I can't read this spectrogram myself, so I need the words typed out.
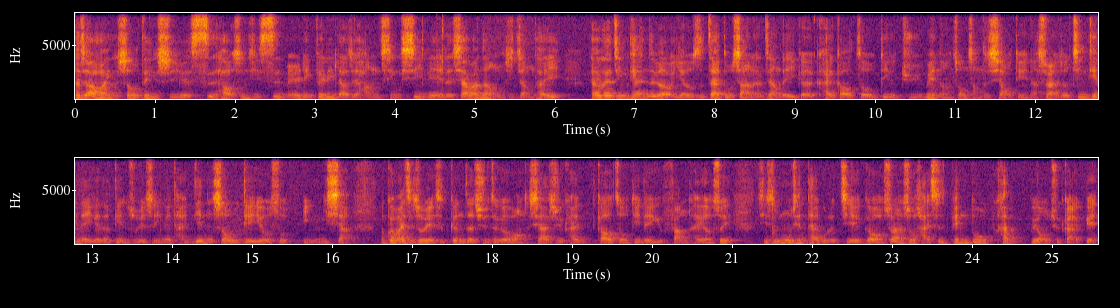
大家好，欢迎收听十一月四号星期四每日零费力了解行情系列的下半段，我是江太一。还有在今天这个也有是再度上了这样的一个开高走低的局面哦，中场是小跌。那虽然说今天的一个的点数也是因为台电的收跌有所影响，那柜买指数也是跟着去这个往下去开高走低的一个翻黑哦，所以其实目前台股的结构虽然说还是偏多看不用去改变，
